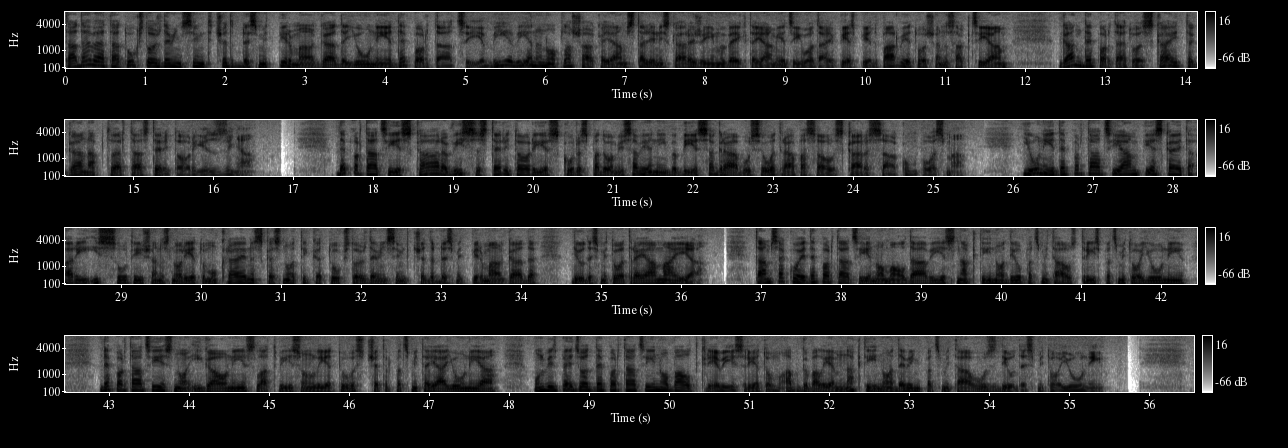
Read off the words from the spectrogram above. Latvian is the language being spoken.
Tā dēvētā 1941. gada jūnija deportācija bija viena no plašākajām staļiniskā režīma veiktajām iedzīvotāju piespiedu pārvietošanas akcijām, gan deportēto skaita, gan aptvērtās teritorijas ziņā. Deportācija skāra visas teritorijas, kuras Padomju Savienība bija sagrābusi Otrā pasaules kara sākuma posmā. Jūnija deportācijām pieskaita arī izsūtīšanas no rietumu Ukrainas, kas notika 1941. gada 22. maijā. Tām sekoja deportācija no Moldāvijas naktī no 12. uz 13. jūniju, deportācijas no Igaunijas, Latvijas un Lietuvas 14. jūnijā un visbeidzot deportācija no Baltkrievijas rietumu apgabaliem naktī no 19. uz 20. jūniju.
